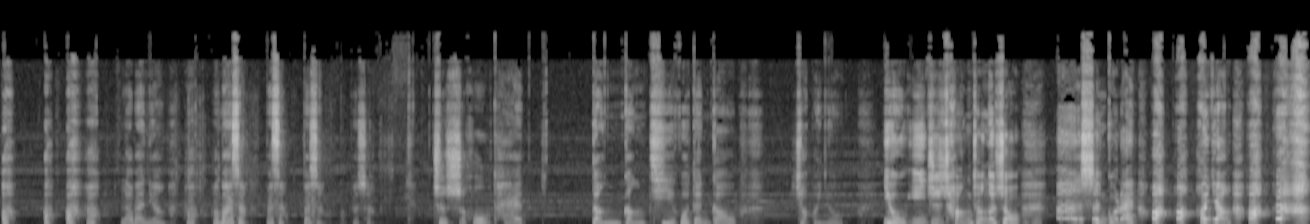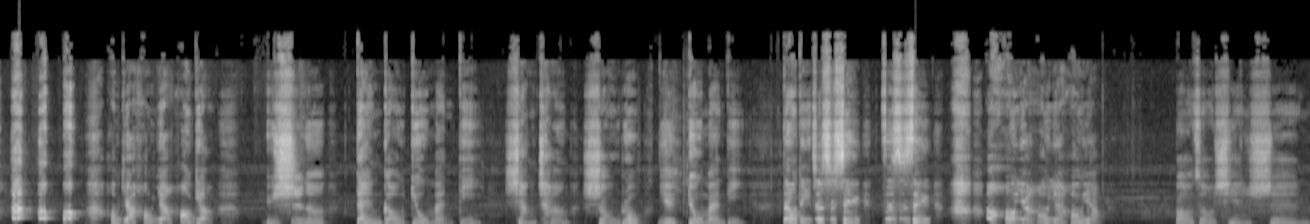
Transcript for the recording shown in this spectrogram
哦哦哦哦，老板娘，好好，马上马上马上马上。这时候他刚刚接过蛋糕，小朋友又一只长长的手啊伸过来，啊好痒啊啊啊啊，好痒啊啊！好痒！于是呢，蛋糕丢满地，香肠、烧肉也丢满地。到底这是谁？这是谁？哦，好痒！好痒！好痒！暴躁先生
